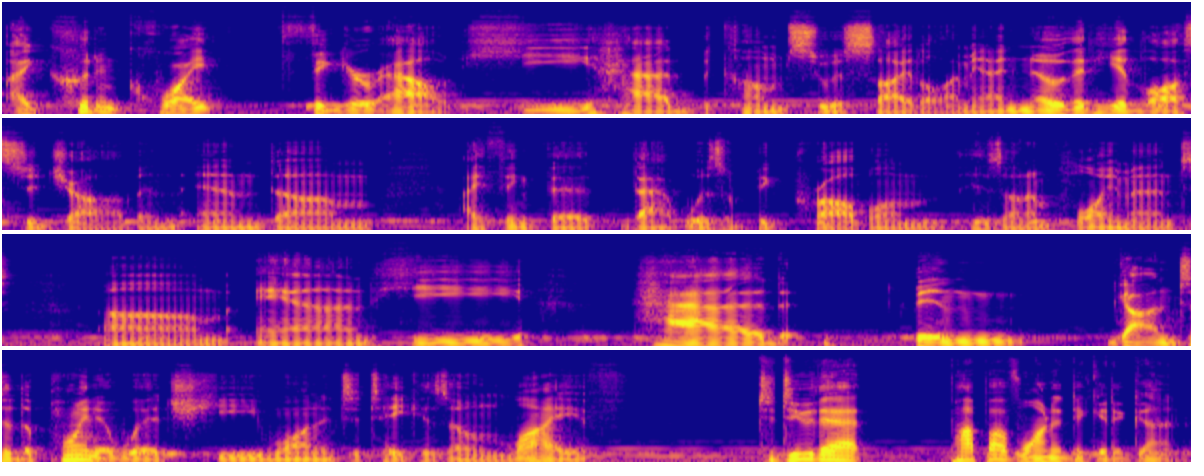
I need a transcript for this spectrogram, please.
I couldn't quite figure out, he had become suicidal. I mean, I know that he had lost a job, and and um, I think that that was a big problem, his unemployment, um, and he had been gotten to the point at which he wanted to take his own life. To do that, Popov wanted to get a gun.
